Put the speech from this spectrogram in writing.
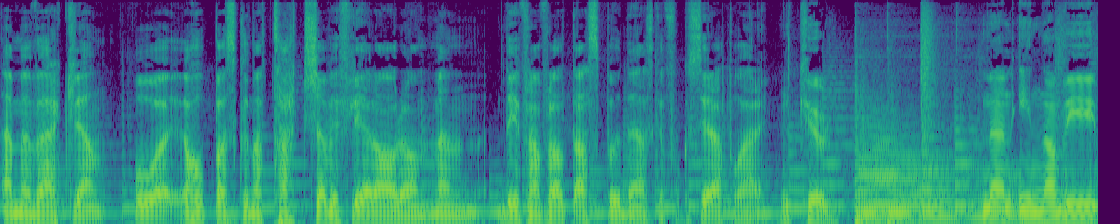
Ja men verkligen. Och jag hoppas kunna toucha vid flera av dem men det är framförallt Aspudden jag ska fokusera på här. Kul. Men innan vi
